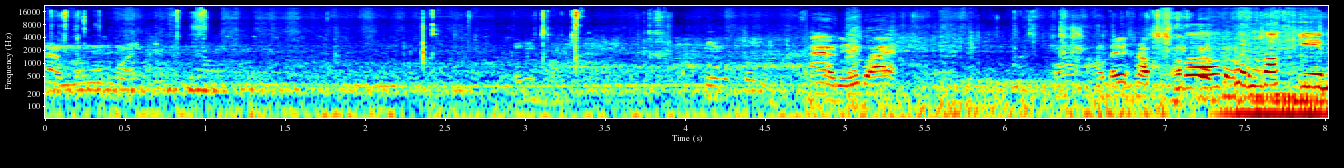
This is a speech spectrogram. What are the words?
น้ำมันงมหอยนี่มันขึ้นให้เอานี้ไปเอาได้ครับบ่เพิ่นบ่กิน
